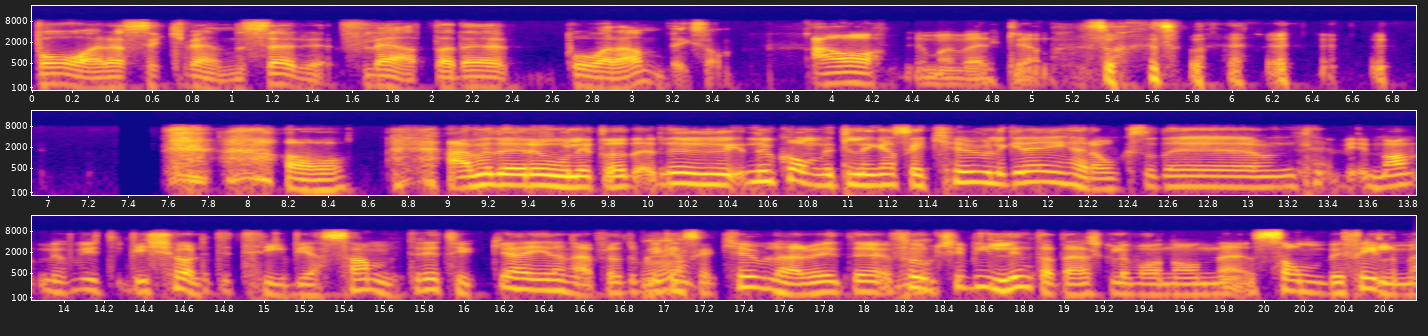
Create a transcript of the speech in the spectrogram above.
bara sekvenser flätade på varandra liksom. Ja, ja men verkligen. Så, så. ja. ja, men det är roligt. Och nu, nu kommer vi till en ganska kul grej här också. Det, man, vi, vi kör lite trivia samtidigt tycker jag i den här för att det blir mm. ganska kul här. Mm. Fulci ville inte att det här skulle vara någon eh, zombiefilm,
